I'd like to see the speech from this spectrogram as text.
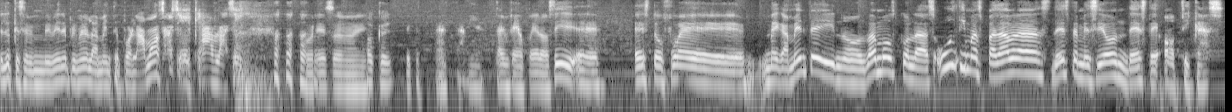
Es lo que se me viene primero a la mente por la voz así que habla así. por eso, ay, Ok. está, está bien, está bien feo, pero sí, eh, esto fue Megamente y nos vamos con las últimas palabras de esta emisión de este Ópticas.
